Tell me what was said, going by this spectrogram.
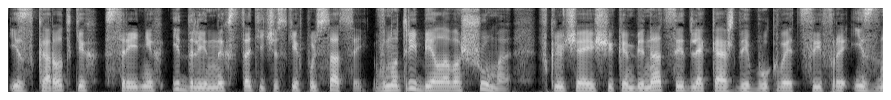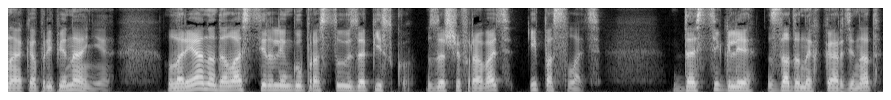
из коротких, средних и длинных статических пульсаций внутри белого шума, включающий комбинации для каждой буквы, цифры и знака препинания. Лариана дала Стирлингу простую записку «зашифровать и послать». Достигли заданных координат,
